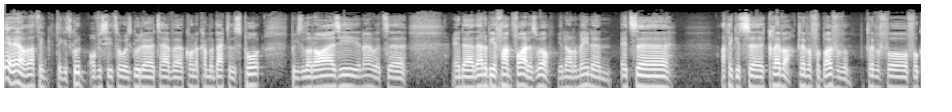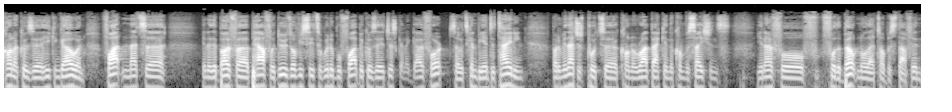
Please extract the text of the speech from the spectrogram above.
Yeah, I think think it's good. Obviously, it's always good uh, to have uh, Conor coming back to the sport. Brings a lot of eyes here, you know. It's uh, and uh, that'll be a fun fight as well. You know what I mean? And it's uh, I think it's uh, clever, clever for both of them clever for for Conor because uh, he can go and fight, and that's uh, you know they're both uh, powerful dudes. Obviously, it's a winnable fight because they're just going to go for it, so it's going to be entertaining. But I mean, that just puts uh, Conor right back in the conversations, you know, for for the belt and all that type of stuff. And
